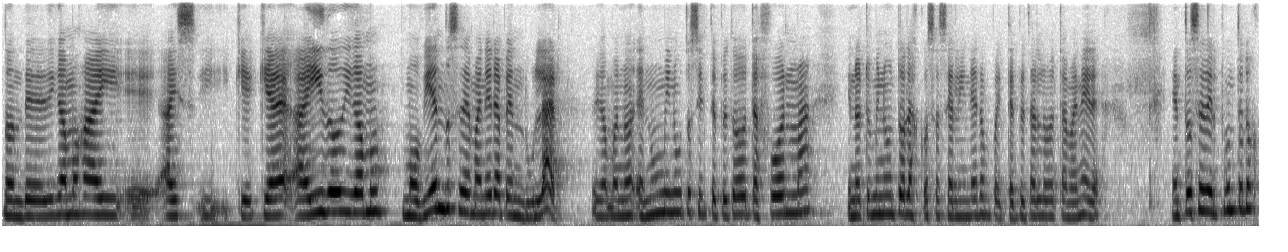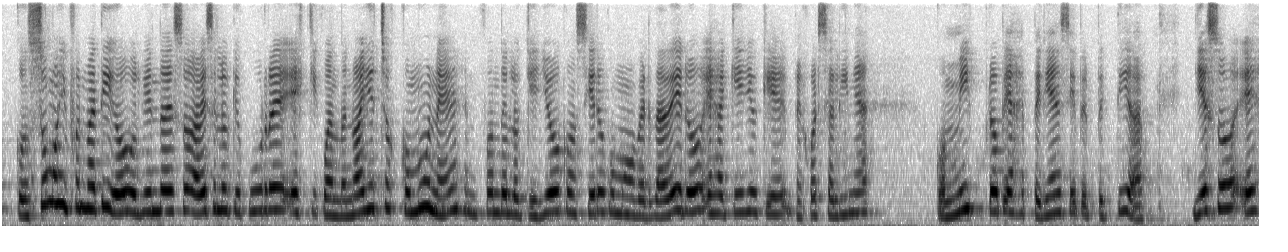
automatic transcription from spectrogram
donde digamos hay, eh, hay que ha, ido digamos moviéndose de manera pendular digamos en un minuto se interpretó de otra forma en otro minuto las cosas se alinearon para interpretarlo de otra manera. Entonces del punto de los consumos informativos volviendo a eso a veces lo que ocurre es que cuando no hay hechos comunes en el fondo lo que yo considero como verdadero es aquello que mejor se alinea con mis propias experiencias y perspectivas y eso es,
